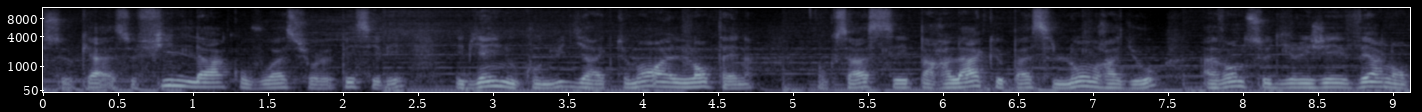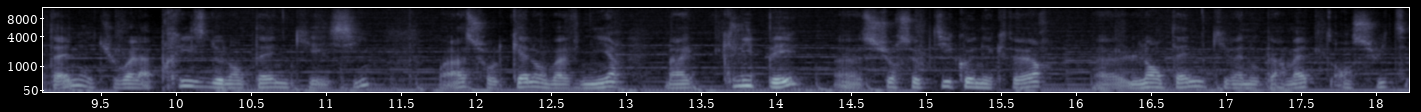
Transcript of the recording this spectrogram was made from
ce, ce fil-là qu'on voit sur le PCB, eh bien il nous conduit directement à l'antenne. Donc ça, c'est par là que passe l'onde radio avant de se diriger vers l'antenne. Et tu vois la prise de l'antenne qui est ici voilà, sur lequel on va venir bah, clipper euh, sur ce petit connecteur euh, l'antenne qui va nous permettre ensuite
